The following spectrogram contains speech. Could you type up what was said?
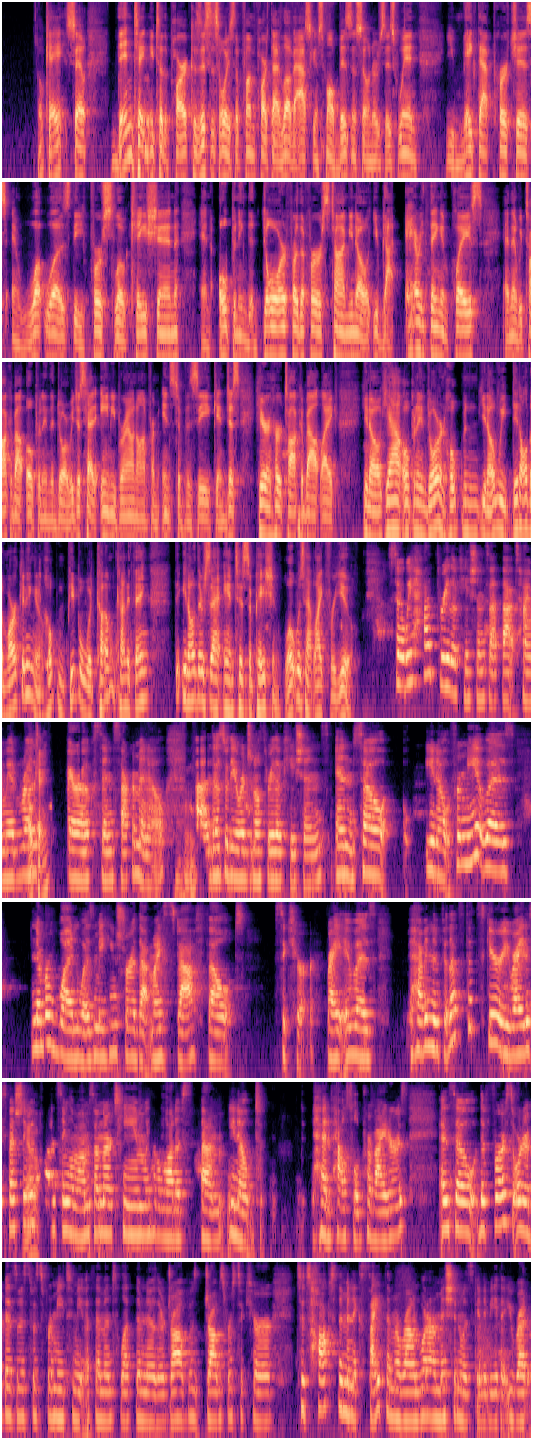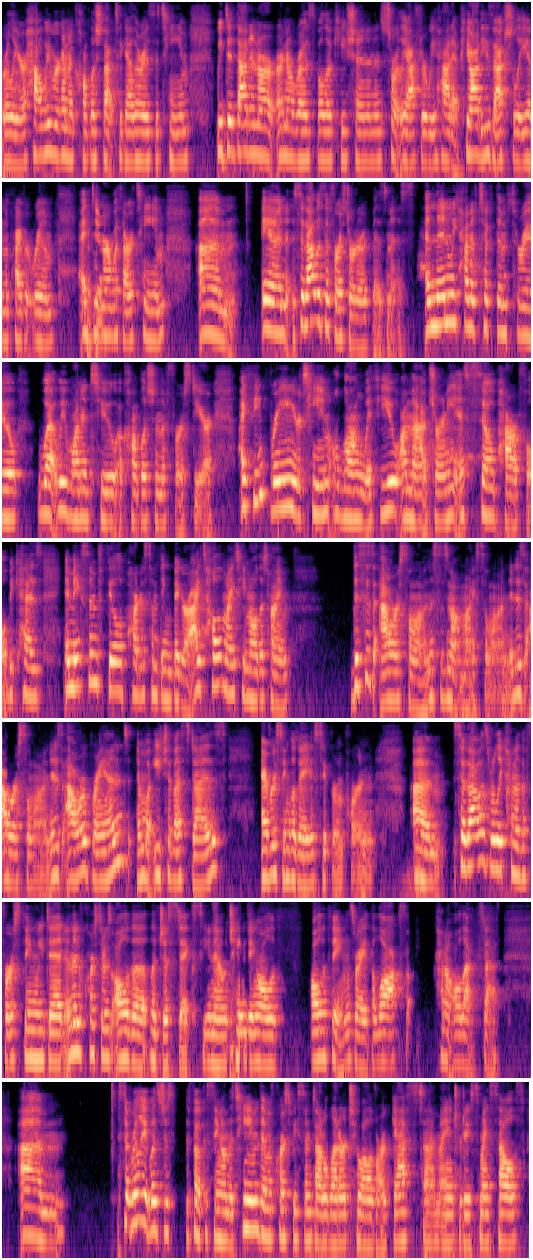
Okay, so then take me to the part because this is always the fun part that I love asking small business owners is when you make that purchase and what was the first location and opening the door for the first time. You know, you've got everything in place. And then we talk about opening the door. We just had Amy Brown on from Insta Physique and just hearing her talk about like, you know, yeah, opening the door and hoping, you know, we did all the marketing and hoping people would come kind of thing. You know, there's that anticipation. What was that like for you? So we had three locations at that time. We had Rose, okay. Fair Oaks, and Sacramento. Mm-hmm. Uh, those were the original three locations. And so, you know, for me, it was number one was making sure that my staff felt secure, right? It was having them feel that's that's scary, right? Especially yeah. with a lot of single moms on our team. We have a lot of, um, you know, t- head of household providers and so the first order of business was for me to meet with them and to let them know their job was jobs were secure, to talk to them and excite them around what our mission was going to be that you read earlier, how we were going to accomplish that together as a team. We did that in our in our Roseville location, and then shortly after we had at Piatti's actually in the private room a dinner with our team. Um, and so that was the first order of business. And then we kind of took them through what we wanted to accomplish in the first year. I think bringing your team along with you on that journey is so powerful because it makes them feel a part of something bigger. I tell my team all the time, this is our salon. This is not my salon. It is our salon. It is our brand, and what each of us does every single day is super important. Um, so that was really kind of the first thing we did, and then of course there's all of the logistics, you know, changing all of all the things, right? The locks, kind of all that stuff. Um, so really it was just focusing on the team. Then of course we sent out a letter to all of our guests. Um, I introduced myself,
